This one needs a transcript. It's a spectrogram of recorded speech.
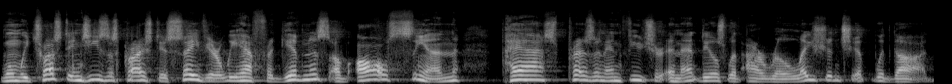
When we trust in Jesus Christ as Savior, we have forgiveness of all sin past, present, and future, and that deals with our relationship with God.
